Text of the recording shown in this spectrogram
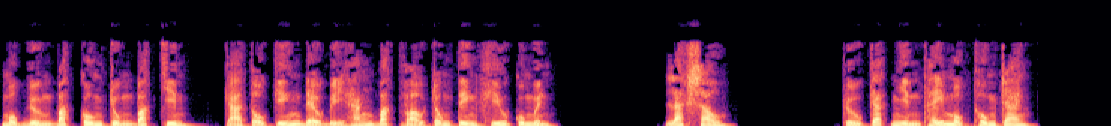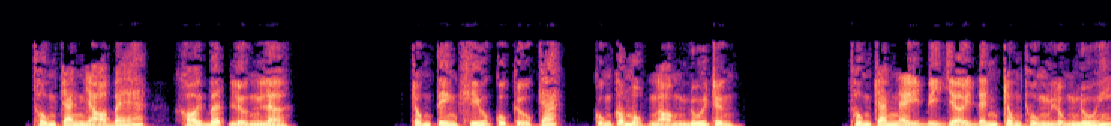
một đường bắt côn trùng bắt chim, cả tổ kiến đều bị hắn bắt vào trong tiên khiếu của mình. Lát sau, cửu cát nhìn thấy một thôn trang. Thôn trang nhỏ bé, khói bếp lượn lờ. Trong tiên khiếu của cửu cát, cũng có một ngọn núi rừng. Thôn trang này bị dời đến trong thung lũng núi.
